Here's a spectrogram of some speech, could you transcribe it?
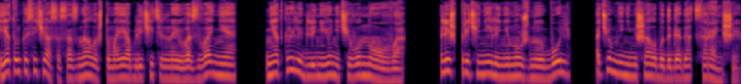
Я только сейчас осознала, что мои обличительные воззвания не открыли для нее ничего нового, лишь причинили ненужную боль, о чем мне не мешало бы догадаться раньше.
